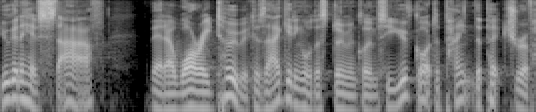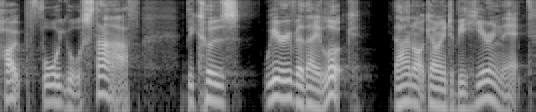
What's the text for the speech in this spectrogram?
you're gonna have staff that are worried too because they're getting all this doom and gloom. So you've got to paint the picture of hope for your staff because wherever they look, they're not going to be hearing that.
